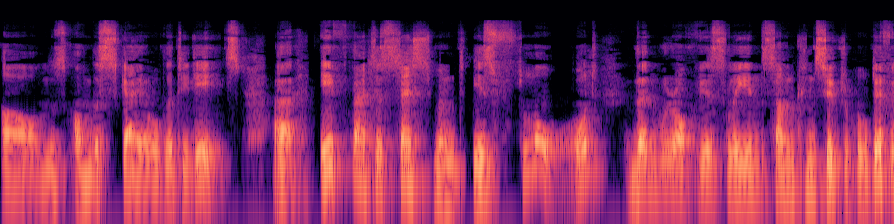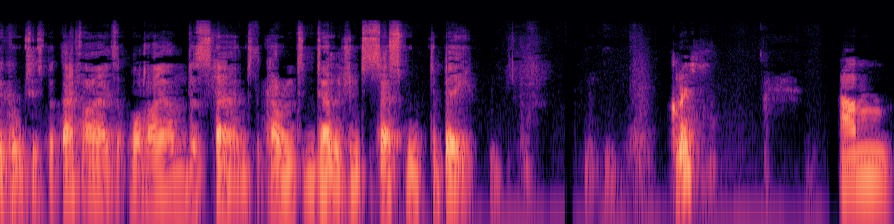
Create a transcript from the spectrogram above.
arms on the scale that it is. Uh, if that assessment is flawed, then we're obviously in some considerable difficulties. But that is what I understand the current intelligence assessment to be. Um,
